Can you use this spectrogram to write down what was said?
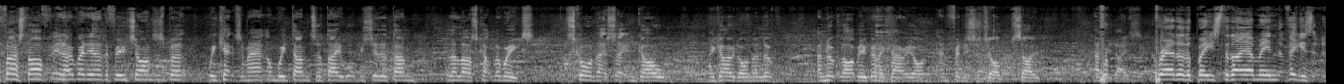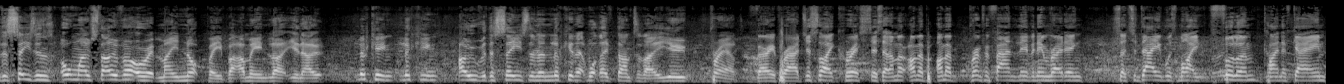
First half, you know, Reading had a few chances, but we kept them out, and we've done today what we should have done in the last couple of weeks. Scored that second goal and go on and look and look like we were going to carry on and finish the job. So. Happy days. Proud of the bees today. I mean, the thing is, the season's almost over, or it may not be. But I mean, like you know, looking looking over the season and looking at what they've done today, are you proud? Very proud. Just like Chris said, I'm a, I'm a, I'm a Brentford fan living in Reading, so today was my Fulham kind of game.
